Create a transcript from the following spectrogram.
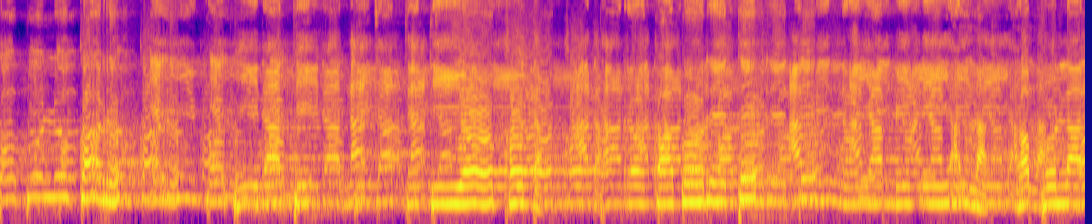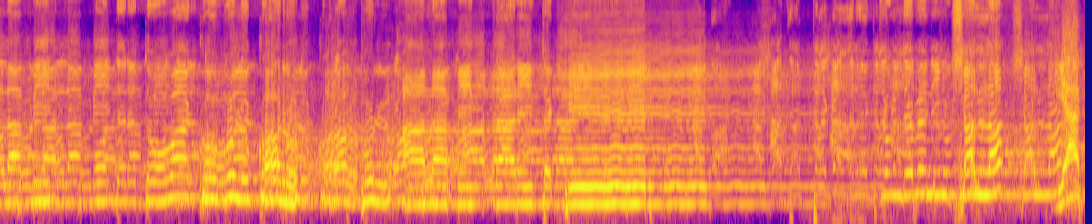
কবুল কর। এই গভীরাতে না যাতে দিও খোদা। আধার কবরেতে আমি নয়া মিলি আল্লাহ। রব্বুল আলামিন মোদের দোয়া কবুল করো। রব্বুল আলামিন নারী তাকবীর হাজার টাকা আরেকজন দেবেন ইনশাল্লাহ। এক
